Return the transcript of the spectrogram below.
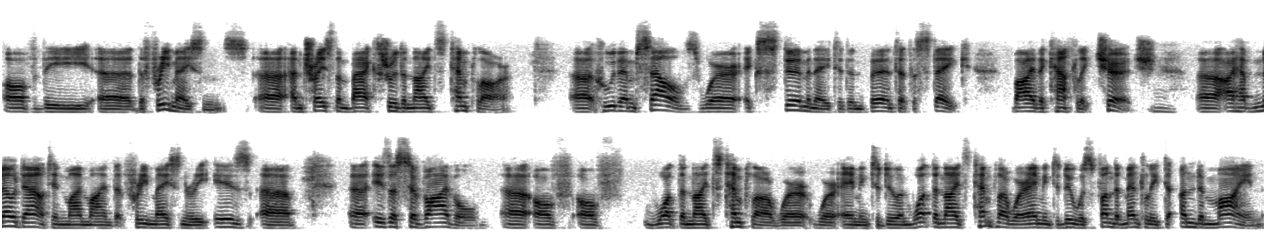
of the uh, the Freemasons uh, and trace them back through the Knights Templar, uh, who themselves were exterminated and burnt at the stake by the Catholic Church. Uh, I have no doubt in my mind that Freemasonry is uh, uh, is a survival uh, of of what the Knights Templar were were aiming to do, and what the Knights Templar were aiming to do was fundamentally to undermine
